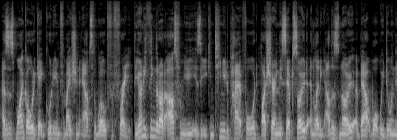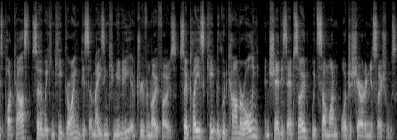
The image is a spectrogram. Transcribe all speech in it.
as it's my goal to get good information out to the world for free. The only thing that I'd ask from you is that you continue to pay it forward by sharing this episode and letting others know about what we do in this podcast so that we can keep growing this amazing community of driven mofos. So please keep the good karma rolling and share this episode with someone or just share it on your socials.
